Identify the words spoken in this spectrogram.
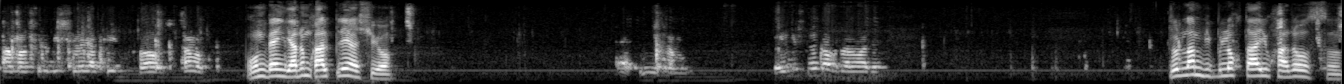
Tamam şunu bir şöyle yapayım. Tamam tamam. Oğlum ben yarım kalple yaşıyorum. Ee, iyi tamam. Evin üstünü kapatalım hadi. Dur lan bir blok daha yukarı olsun.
